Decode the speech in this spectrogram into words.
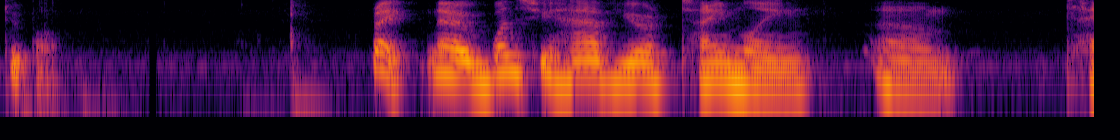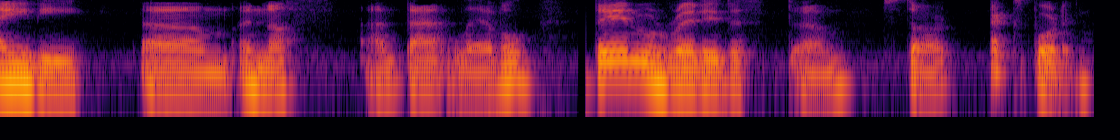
two pop. Right, now once you have your timeline um, tidy um, enough at that level, then we're ready to um, start exporting.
